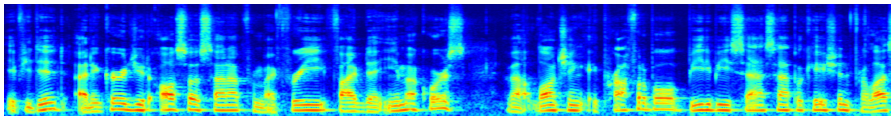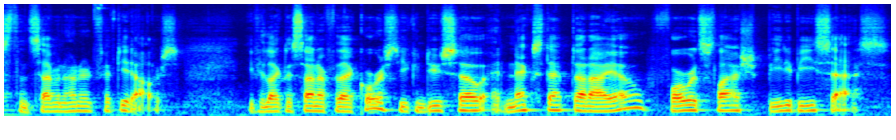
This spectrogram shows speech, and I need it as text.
If you did, I'd encourage you to also sign up for my free five day email course about launching a profitable B2B SaaS application for less than $750. If you'd like to sign up for that course, you can do so at nxtstep.io forward slash B2B SaaS.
